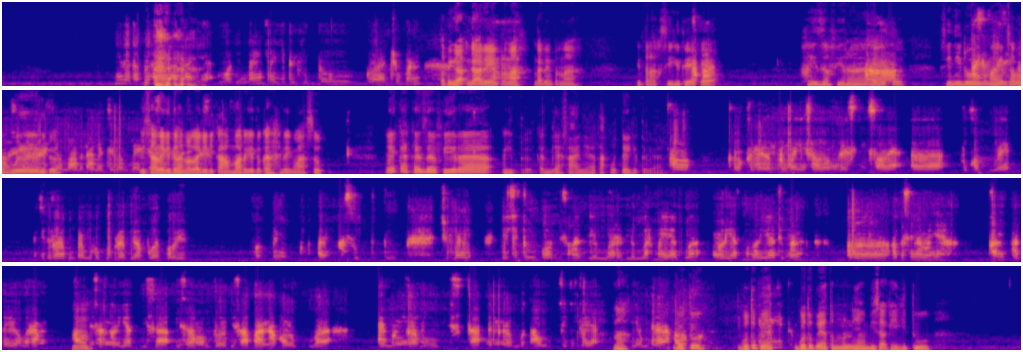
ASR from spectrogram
Enggak tapi rata-rata ya modelnya yang kayak gitu-gitu. Gue cuman tapi nggak nggak ada yang pernah nggak ada yang pernah interaksi gitu ya kayak Hai Zafira kayak gitu. Sini dong main sama gue gitu. Misalnya gitu kan lo lagi di kamar gitu kan ada yang masuk. Eh kakak Zafira gitu kan biasanya takutnya gitu kan. Kalau kalau ke dalam rumah insya Allah enggak sih. Soalnya eh bokap gue gitu lah bukan bokap gue pernah bilang gue kalau paling masuk gitu. Cuman di situ kalau misalkan di luar di luar mah ya gue ngeliat mah ngeliat. Cuman eh apa sih namanya kan ada ya orang kalau Hmm. misalnya ngeliat bisa bisa ngobrol bisa apa. Nah kalau gue emang nggak mau bisa dan nggak mau tahu jadi kayak nah ya udah kalau tuh gue tuh punya Iya, gitu. gue tuh punya temen yang bisa kayak gitu.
